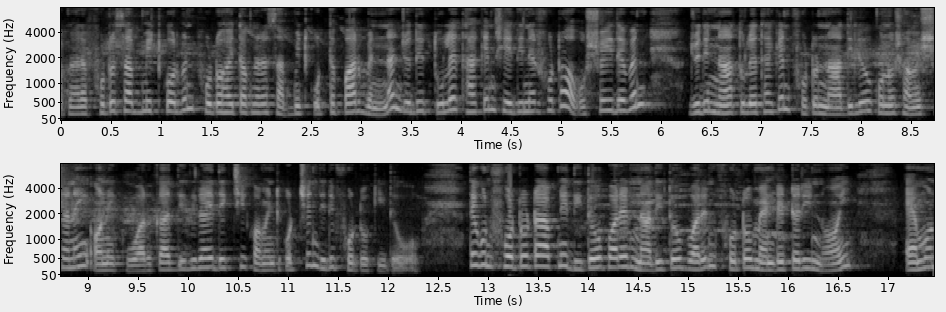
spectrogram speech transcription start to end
আপনারা ফটো সাবমিট করবেন ফটো হয়তো আপনারা সাবমিট করতে পারবেন না। যদি তুলে থাকেন সেই দিনের ফটো অবশ্যই দেবেন। যদি না তুলে থাকেন ফটো না দিলেও কোনো সমস্যা নেই। অনেক ওয়ার্কার দিদিরাই দেখছি কমেন্ট করছেন, দিদি ফটো কী দেবো? দেখুন ফটোটা আপনি দিতেও পারেন, না দিতেও পারেন ফটো ম্যান্ডেটরি নয়। এমন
